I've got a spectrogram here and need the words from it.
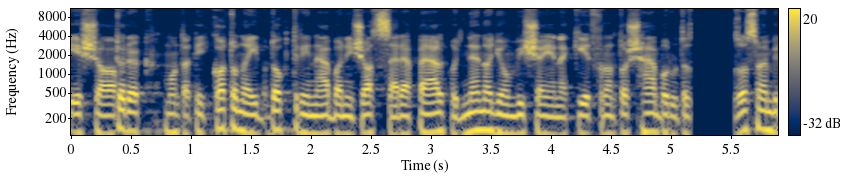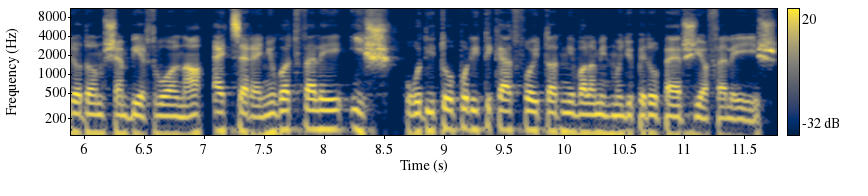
és a török, mondhatni katonai doktrínában is az szerepel, hogy ne nagyon viseljenek kétfrontos háborút. Az oszmán birodalom sem bírt volna egyszerre nyugat felé is hódító politikát folytatni, valamint mondjuk például Perzsia felé is.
